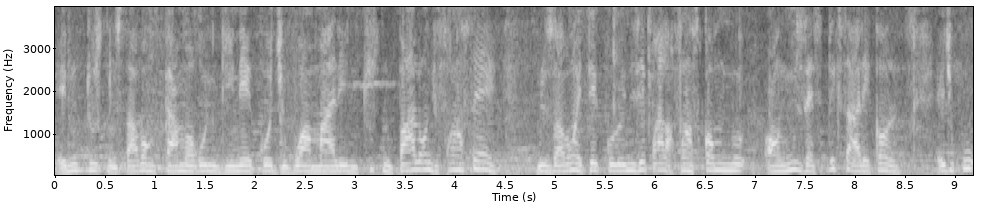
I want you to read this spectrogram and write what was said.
Et nous tous, nous savons Cameroun, Guinée, Côte d'Ivoire, Mali, nous tous, nous parlons du français. Nous avons été colonisés par la France comme on nous explique ça à l'école. Et du coup,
